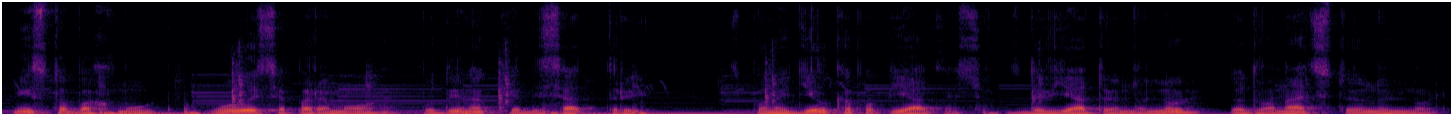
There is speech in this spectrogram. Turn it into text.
місто Бахмут, вулиця Перемоги, будинок 53 з понеділка по п'ятницю з 9.00 до 12.00.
